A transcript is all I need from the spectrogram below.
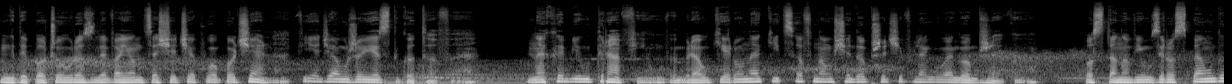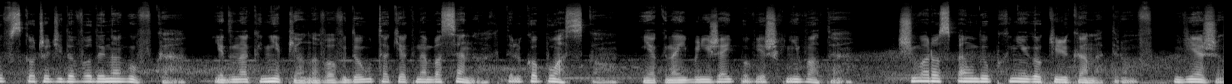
Gdy poczuł rozlewające się ciepło po ciele, wiedział, że jest gotowy. Nachybił trafił, wybrał kierunek i cofnął się do przeciwległego brzegu. Postanowił z rozpędu wskoczyć do wody na główka, jednak nie pionowo w dół tak jak na basenach, tylko płasko, jak najbliżej powierzchni wody. Siła rozpędu pchnie go kilka metrów. Wierzył,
